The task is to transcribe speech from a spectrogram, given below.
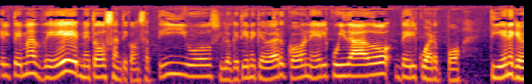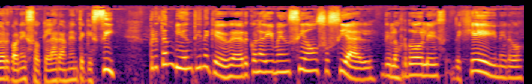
el tema de métodos anticonceptivos y lo que tiene que ver con el cuidado del cuerpo. Tiene que ver con eso, claramente que sí, pero también tiene que ver con la dimensión social de los roles de género,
